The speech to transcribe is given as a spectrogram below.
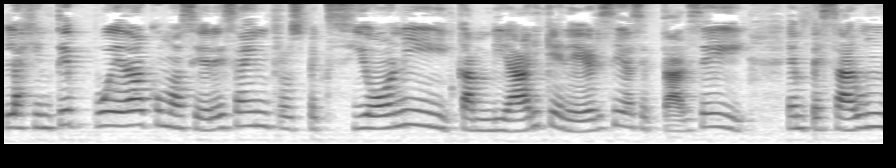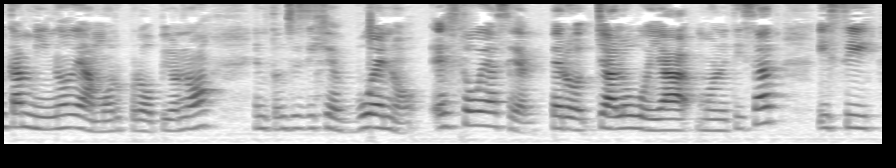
la gente pueda como hacer esa introspección y cambiar y quererse y aceptarse y empezar un camino de amor propio, ¿no? Entonces dije, bueno, esto voy a hacer, pero ya lo voy a monetizar y sí,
